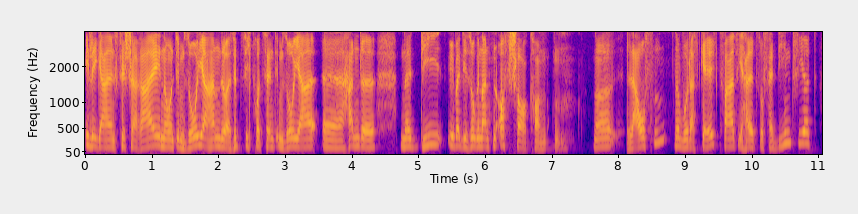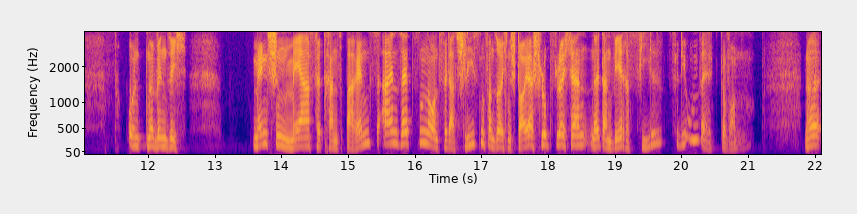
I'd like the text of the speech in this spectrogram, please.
illegalen Fischerei ne, und im Sojahandel oder 70 Prozent im Sojahandel, ne, die über die sogenannten Offshore-Konten ne, laufen, ne, wo das Geld quasi halt so verdient wird. Und ne, wenn sich Menschen mehr für Transparenz einsetzen und für das Schließen von solchen Steuerschlupflöchern, dann wäre viel für die Umwelt gewonnen. Ne,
